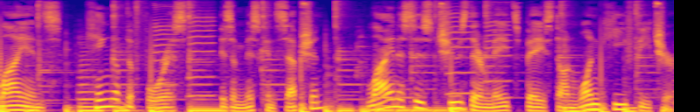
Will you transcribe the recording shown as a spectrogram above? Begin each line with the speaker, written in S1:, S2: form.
S1: Lions, king of the forest, is a misconception? Lionesses choose their mates based on one key feature.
